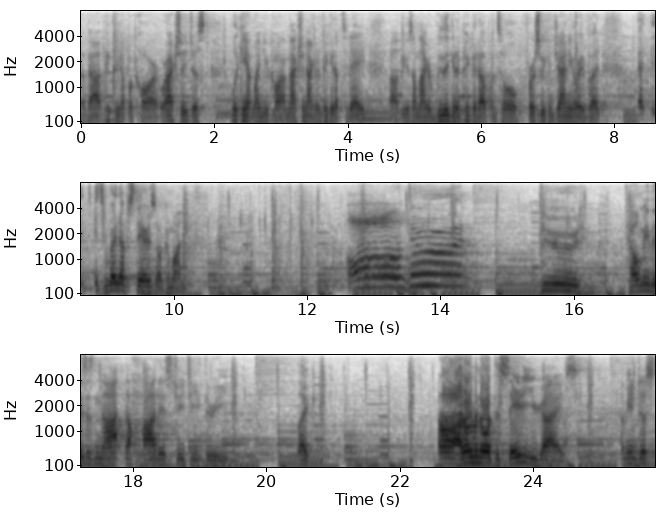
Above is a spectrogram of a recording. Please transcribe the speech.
about picking up a car or actually just looking at my new car. I'm actually not going to pick it up today uh, because I'm not really going to pick it up until first week in January, but it, it's right upstairs, so come on. Oh, dude! Dude, tell me this is not the hottest GT3. Like, Oh, I don't even know what to say to you guys. I mean, just,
